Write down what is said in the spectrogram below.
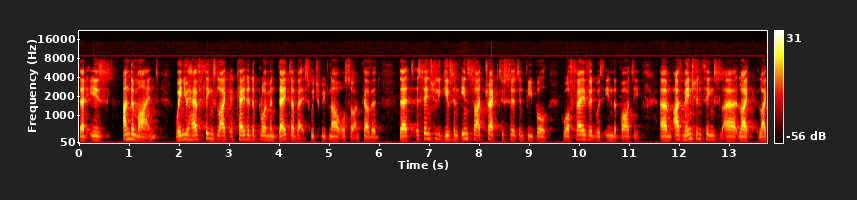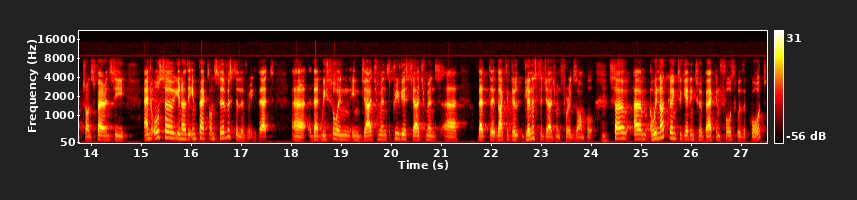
that is undermined when you have things like a cadre deployment database, which we've now also uncovered, that essentially gives an inside track to certain people who are favored within the party. Um, I've mentioned things uh, like like transparency and also, you know, the impact on service delivery that uh, that we saw in in judgments, previous judgments. Uh, that the, like the Glenister judgment, for example. Mm. So um, we're not going to get into a back and forth with the court.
